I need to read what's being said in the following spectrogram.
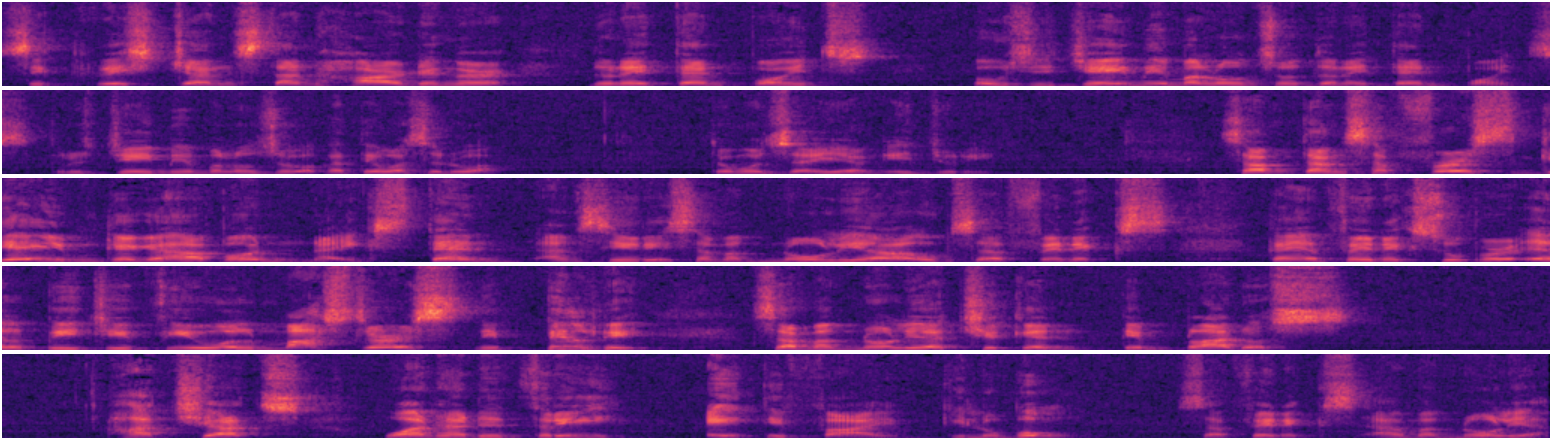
si Christian Stan Hardinger dunay 10 points o si Jamie Malonzo dunay 10 points pero Jamie Malonzo akatiwa sa duwa tungod sa iyang injury Samtang sa first game kay gahapon na extend ang series sa Magnolia ug sa Phoenix kay ang Phoenix Super LPG Fuel Masters ni Pilde sa Magnolia Chicken Templados. Hot shots 103-85 kilubong sa Phoenix ang Magnolia.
